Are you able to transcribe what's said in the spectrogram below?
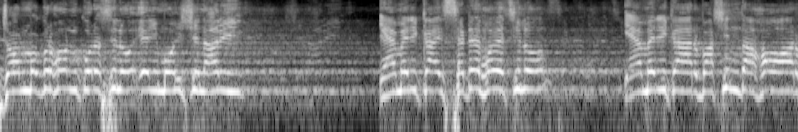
জন্মগ্রহণ করেছিল এই মহিষী নারী। আমেরিকায় সেটেল হয়েছিল। আমেরিকার বাসিন্দা হওয়ার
